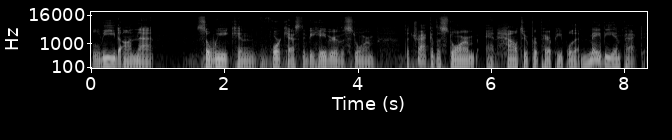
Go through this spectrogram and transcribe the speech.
lead on that so we can forecast the behavior of the storm, the track of the storm, and how to prepare people that may be impacted?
